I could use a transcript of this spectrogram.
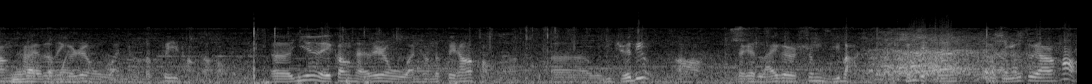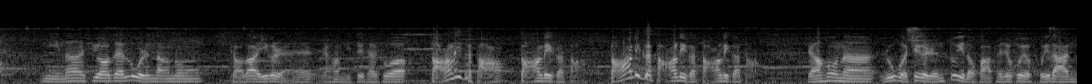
刚才的那个任务完成的非常的好，呃，因为刚才的任务完成的非常好呢，呃，我们决定啊，再给来个升级版，很简单，就是一个对暗号，你呢需要在路人当中找到一个人，然后你对他说打了个打，打了个打，打了个打了个打了个打，然后呢，如果这个人对的话，他就会回答你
